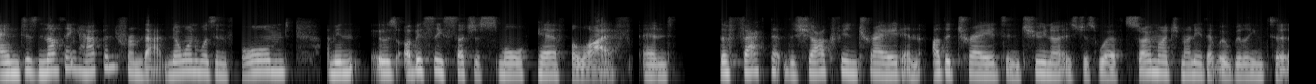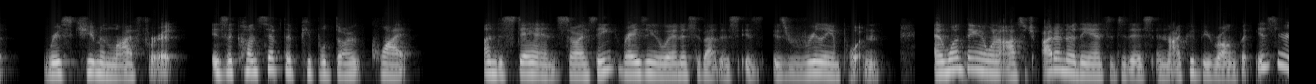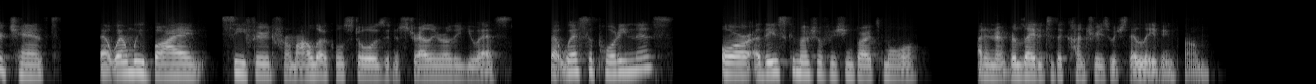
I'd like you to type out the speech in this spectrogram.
And just nothing happened from that. No one was informed. I mean, it was obviously such a small care for life. And the fact that the shark fin trade and other trades in tuna is just worth so much money that we're willing to risk human life for it is a concept that people don't quite understand. So I think raising awareness about this is is really important. And one thing I want to ask, which I don't know the answer to this, and I could be wrong, but is there a chance that when we buy seafood from our local stores in Australia or the US, that we're supporting this? Or are these commercial fishing boats more, I don't know, related to the countries which they're leaving from?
